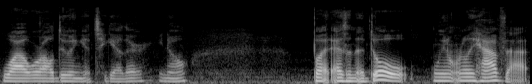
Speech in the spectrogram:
while we're all doing it together, you know. But as an adult, we don't really have that.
